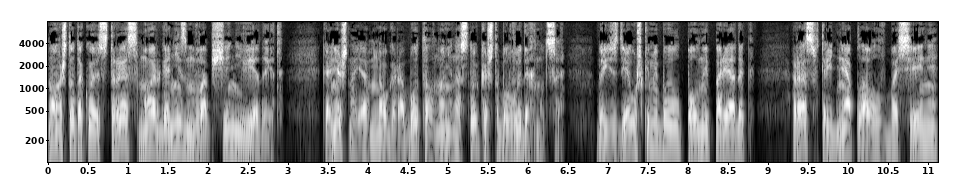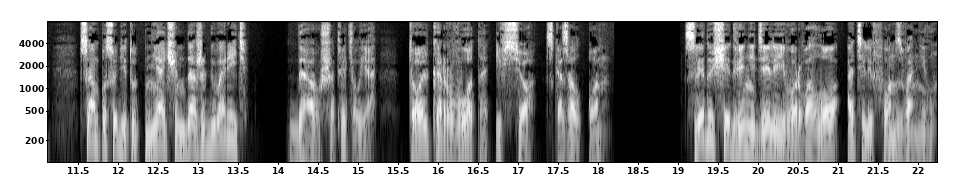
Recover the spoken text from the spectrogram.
Ну а что такое стресс, мой организм вообще не ведает. Конечно, я много работал, но не настолько, чтобы выдохнуться. Да и с девушками был полный порядок. Раз в три дня плавал в бассейне. Сам посуди, тут не о чем даже говорить. «Да уж», — ответил я, — «Только рвота и все», — сказал он. Следующие две недели его рвало, а телефон звонил.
